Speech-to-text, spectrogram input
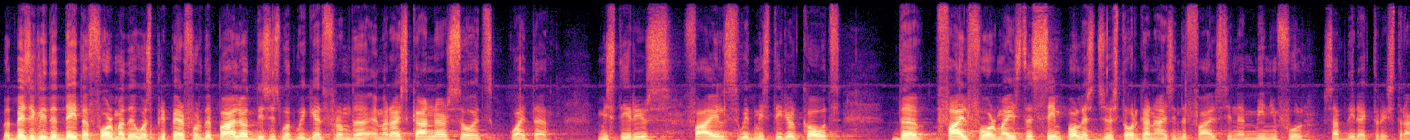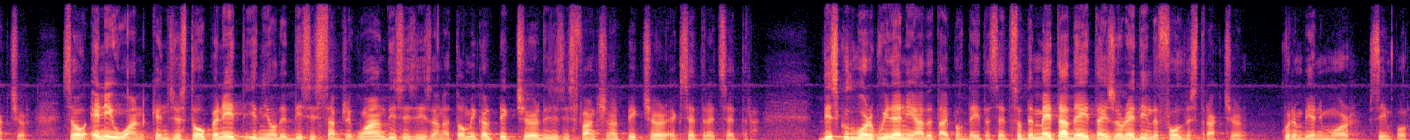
But basically, the data format that was prepared for the pilot, this is what we get from the MRI scanner, so it's quite a mysterious files with mysterious codes. The file format is as simple as just organizing the files in a meaningful subdirectory structure. So anyone can just open it, you know that this is subject one, this is his anatomical picture, this is his functional picture, etc., etc. This could work with any other type of data set. So the metadata is already in the folder structure. Couldn't be any more simple.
